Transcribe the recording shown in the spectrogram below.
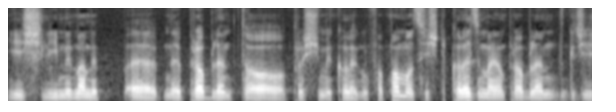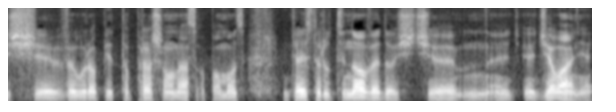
jeśli my mamy e, problem, to prosimy kolegów o pomoc. Jeśli koledzy mają problem gdzieś e, w Europie, to proszą nas o pomoc. I to jest rutynowe dość e, działanie.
